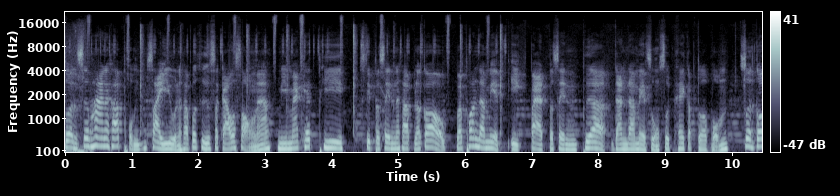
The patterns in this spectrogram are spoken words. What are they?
ส่วนเสื้อผ้านะครับ ผมใส่อยู่นะครับ ก็คือ Scout 2นะ มี Max HP 10%นะครับ แล้วก็ Weapon Damage อีก 8%เพื่อดันดาเมจสูงสุดให้กับตัวผม ส่วนตัว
